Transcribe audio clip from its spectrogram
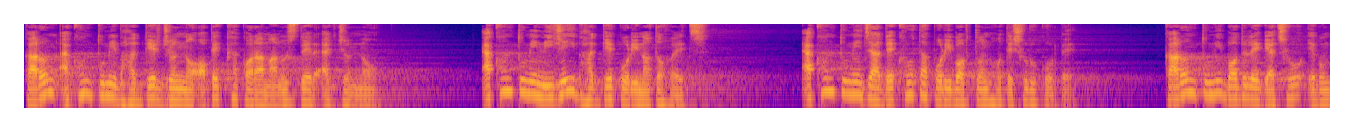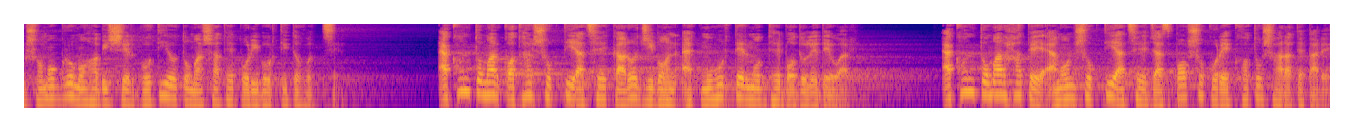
কারণ এখন তুমি ভাগ্যের জন্য অপেক্ষা করা মানুষদের একজন নও। এখন তুমি নিজেই ভাগ্যে পরিণত হয়েছ। এখন তুমি যা দেখো তা পরিবর্তন হতে শুরু করবে। কারণ তুমি বদলে গেছো এবং সমগ্র মহাবিশ্বের গতিও তোমার সাথে পরিবর্তিত হচ্ছে। এখন তোমার কথার শক্তি আছে, কারও জীবন এক মুহূর্তের মধ্যে বদলে দেওয়ার। এখন তোমার হাতে এমন শক্তি আছে যা স্পর্শ করে ক্ষত সারাতে পারে।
